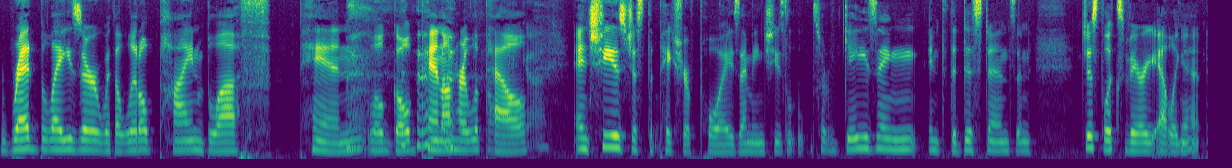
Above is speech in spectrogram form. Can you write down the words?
red blazer with a little pine bluff pin, little gold pin on her oh lapel. Oh and she is just the picture of poise. I mean, she's sort of gazing into the distance and just looks very elegant.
